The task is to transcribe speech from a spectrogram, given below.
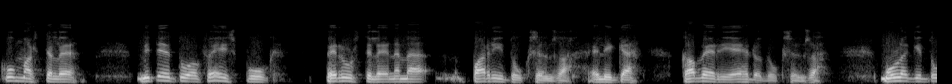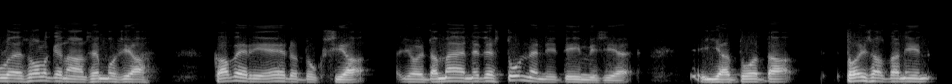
kummastelee, miten tuo Facebook perustelee nämä parituksensa, eli kaveriehdotuksensa. Mullekin tulee solkenaan semmoisia kaveriehdotuksia, joita mä en edes tunne niitä ihmisiä. Ja tuota, toisaalta niin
